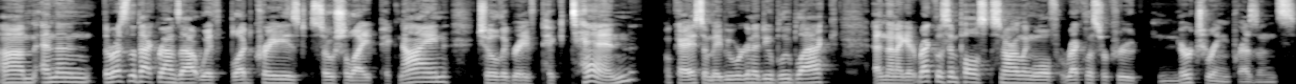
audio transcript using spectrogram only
Um, and then the rest of the pack rounds out with blood crazed socialite pick nine, chill the grave pick ten. Okay, so maybe we're gonna do blue black, and then I get reckless impulse, snarling wolf, reckless recruit, nurturing presence.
